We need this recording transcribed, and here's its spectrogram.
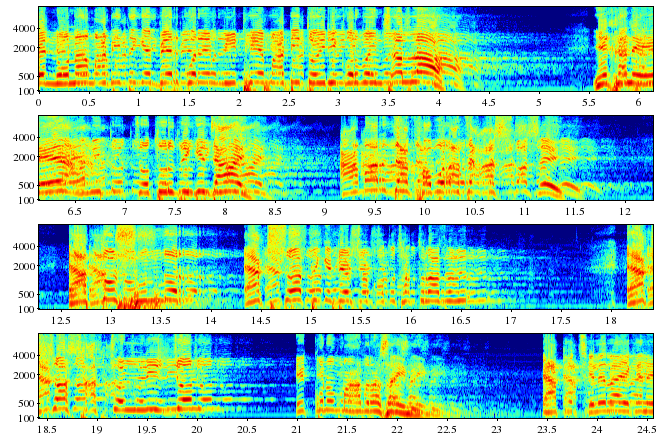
এই নোনা মাটি থেকে বের করে মিঠে মাটি তৈরি করব ইনশাল্লাহ এখানে আমি তো চতুর্দিকে যাই, আমার যা খবর আছে আশপাশে, এত সুন্দর একশো থেকে দেড়শো কত ছাত্র আছে? একশো সাতচল্লিশ জন এ কোনো মাদ্রাসায় নেই। এত ছেলেরা এখানে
